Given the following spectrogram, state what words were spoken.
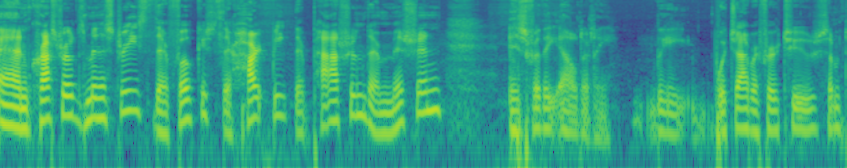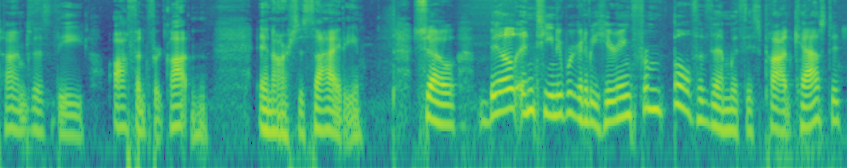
And Crossroads Ministries, their focus, their heartbeat, their passion, their mission is for the elderly, which I refer to sometimes as the often forgotten in our society. So, Bill and Tina, we're going to be hearing from both of them with this podcast. And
